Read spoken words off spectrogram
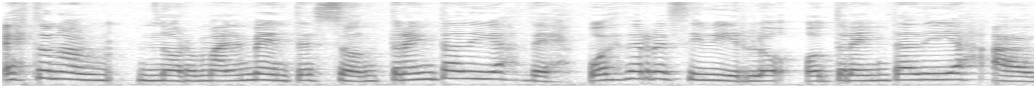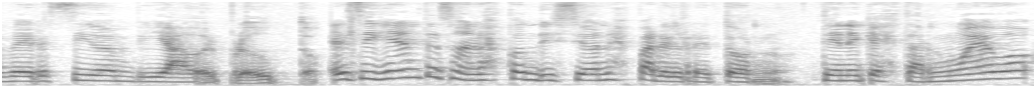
Esto normalmente son 30 días después de recibirlo o 30 días haber sido enviado el producto. El siguiente son las condiciones para el retorno. Tiene que estar nuevo,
